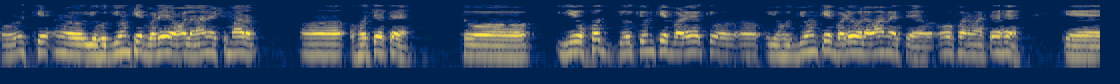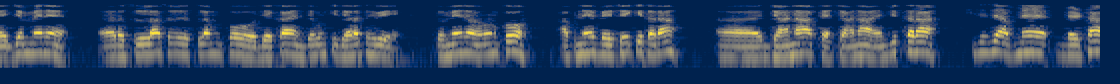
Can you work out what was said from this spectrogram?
اور اس کے یہودیوں کے بڑے علماء میں شمار ہوتے تھے۔ تو یہ خود جو کہ ان کے بڑے یہودیوں کے بڑے علماء میں سے وہ فرماتے ہیں کہ جب میں نے رسول اللہ صلی اللہ علیہ وسلم کو دیکھا، جب ان کی ضرورت ہوئی، تو میں نے ان کو اپنے بیٹے کی طرح جانا، پہچانا۔ یعنی جس طرح کسی سے اپنے بیٹا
